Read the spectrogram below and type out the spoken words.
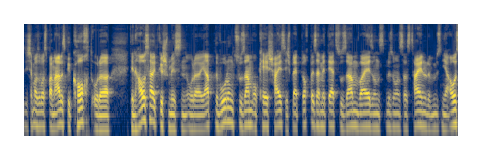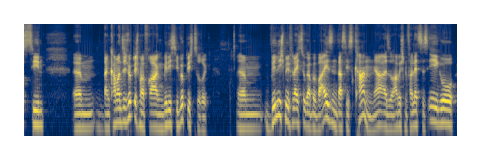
ich sag mal, sowas Banales gekocht oder den Haushalt geschmissen oder ihr habt eine Wohnung zusammen, okay, scheiße, ich bleib doch besser mit der zusammen, weil sonst müssen wir uns das teilen oder wir müssen hier ausziehen. Ähm, dann kann man sich wirklich mal fragen, will ich sie wirklich zurück? Ähm, will ich mir vielleicht sogar beweisen, dass ich es kann? Ja, also habe ich ein verletztes Ego?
